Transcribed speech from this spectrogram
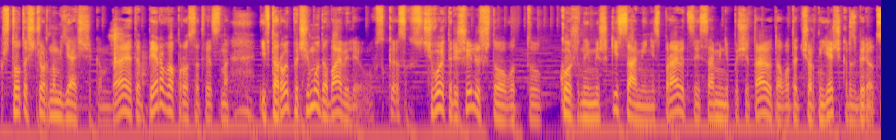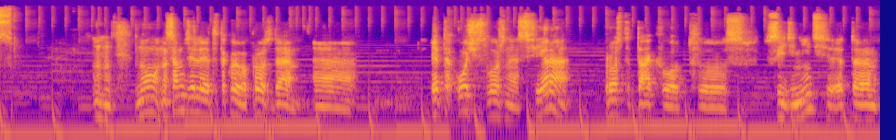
что-то с черным ящиком, да, это первый вопрос, соответственно. И второй, почему добавили? С, с чего это решили, что вот кожаные мешки сами не справятся и сами не посчитают, а вот этот черный ящик разберется? Ну, на самом деле, это такой вопрос, да. Э, это очень сложная сфера, просто так вот э, соединить, это,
